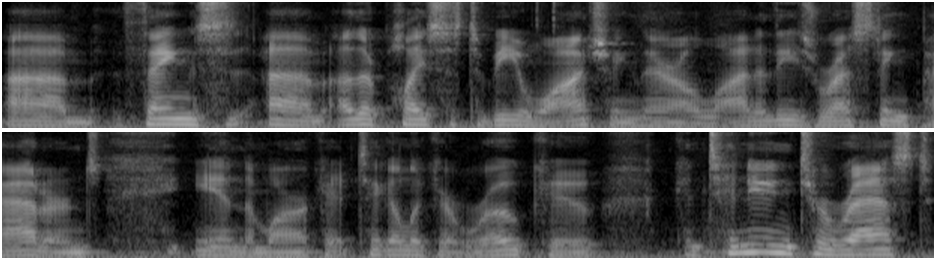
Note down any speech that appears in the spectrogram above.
Um, things, um, other places to be watching. There are a lot of these resting patterns in the market. Take a look at Roku, continuing to rest,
